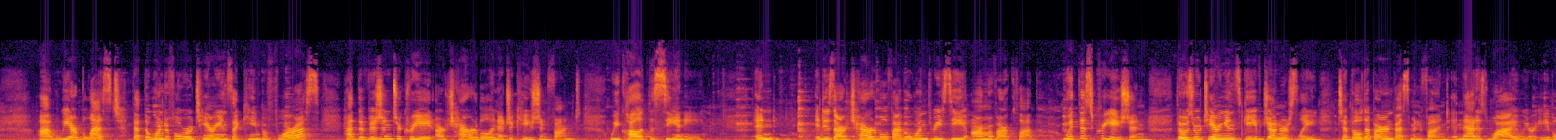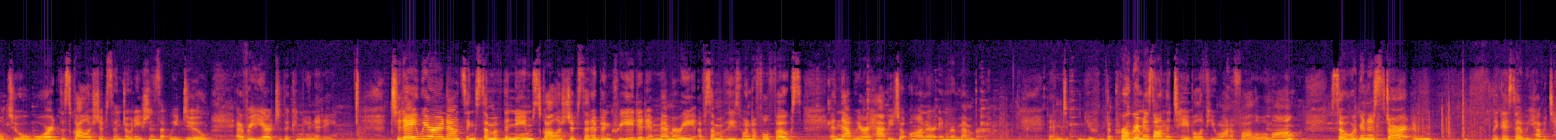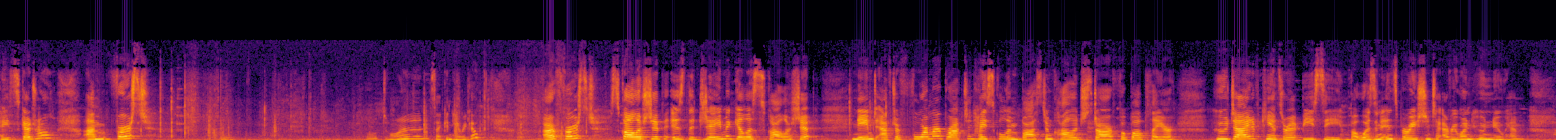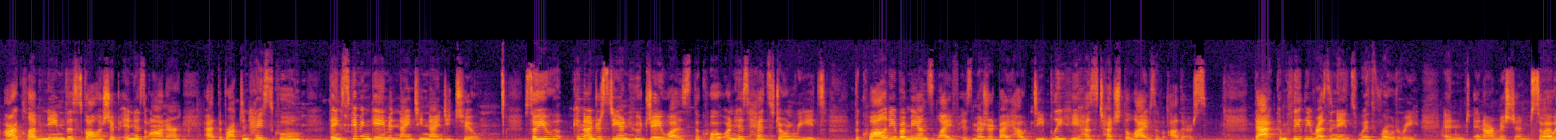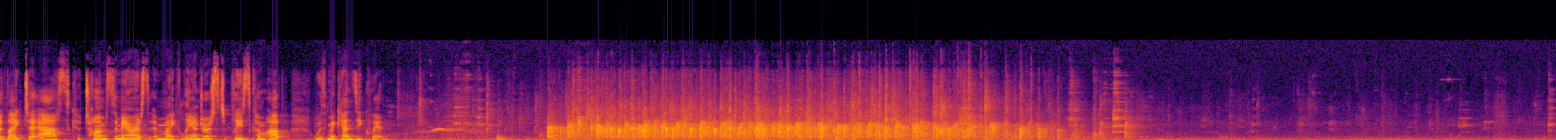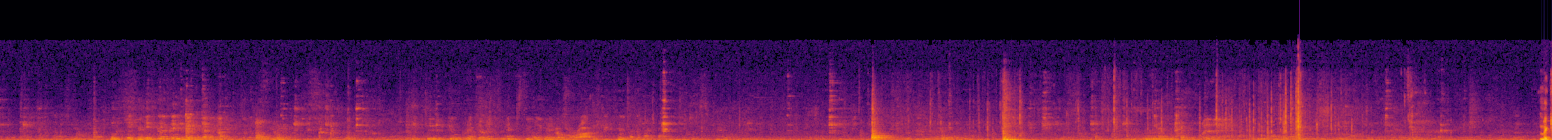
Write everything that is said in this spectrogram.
Um, we are blessed that the wonderful Rotarians that came before us had the vision to create our charitable and education fund. We call it the C&E. And it is our charitable 501c arm of our club. With this creation, those Rotarians gave generously to build up our investment fund, and that is why we are able to award the scholarships and donations that we do every year to the community. Today, we are announcing some of the named scholarships that have been created in memory of some of these wonderful folks and that we are happy to honor and remember. And you, the program is on the table if you want to follow along. So we're going to start, and like I said, we have a tight schedule. Um, First, hold one second, here we go. Our first scholarship is the J. McGillis Scholarship, named after former Brockton High School and Boston College star football player who died of cancer at BC, but was an inspiration to everyone who knew him. Our club named the scholarship in his honor at the Brockton High School Thanksgiving game in 1992. So you can understand who Jay was. The quote on his headstone reads, "The quality of a man's life is measured by how deeply he has touched the lives of others." That completely resonates with Rotary and, and our mission. So I would like to ask Tom Samaras and Mike Landers to please come up with Mackenzie Quinn.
